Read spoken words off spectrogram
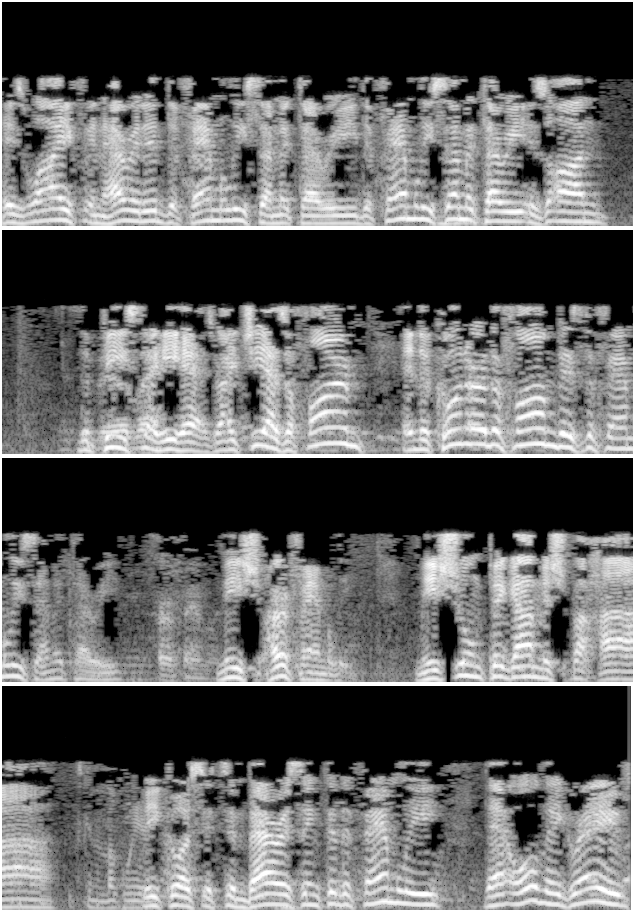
his wife inherited the family cemetery. The family cemetery is on the piece that he has, right? She has a farm. In the corner of the farm, there's the family cemetery. Her family. Mish, her family. Mishum pegam mishpacha. It's look weird. Because it's embarrassing to the family that all their graves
